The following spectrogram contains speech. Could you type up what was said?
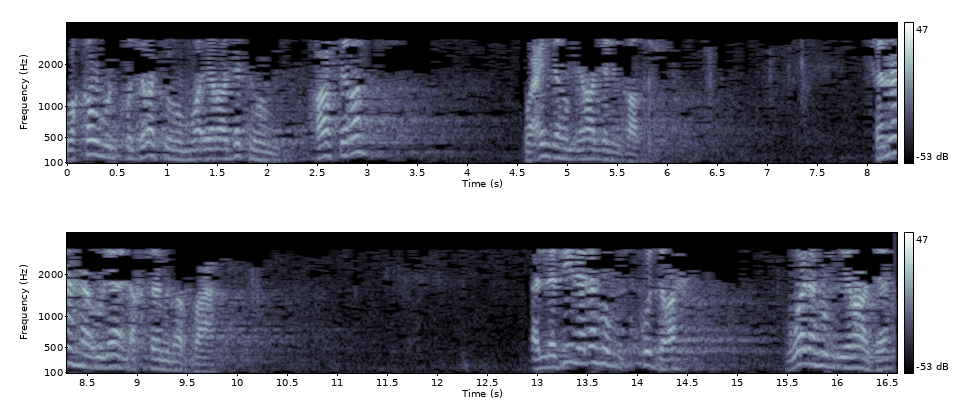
وقوم قدرتهم وإرادتهم قاصرة وعندهم إرادة للباطل. فما هؤلاء الأقسام الأربعة؟ الذين لهم قدرة ولهم إرادة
